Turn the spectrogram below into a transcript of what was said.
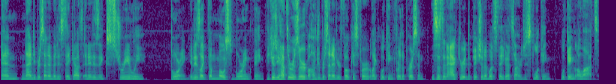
and 90% of it is stakeouts, and it is extremely boring. It is like the most boring thing because you have to reserve 100% of your focus for like looking for the person. This is an accurate depiction of what stakeouts are, just looking, looking a lot.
